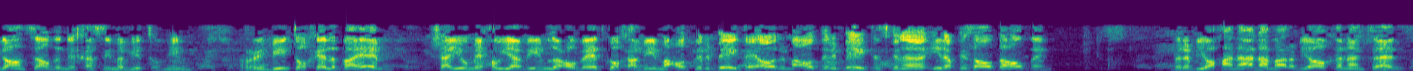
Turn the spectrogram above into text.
don't sell the nechasim of yetomim. ריבית אוכל בהם שהיו מחויבים לעובד כוכבים מעות בריבית. They owed him מעות בריבית. It's going to eat up his whole, the whole thing. ורבי יוחנן אמר, רבי יוחנן says,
